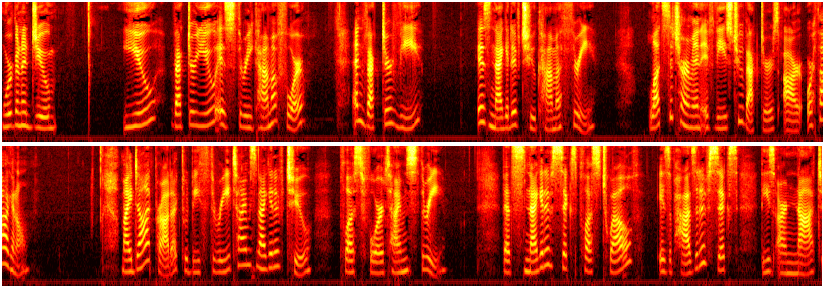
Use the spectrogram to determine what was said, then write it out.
We're going to do u, vector u is 3 comma 4, and vector v is negative 2 comma 3. Let's determine if these two vectors are orthogonal. My dot product would be 3 times negative 2 plus 4 times 3. That's negative 6 plus 12 is a positive 6. These are not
